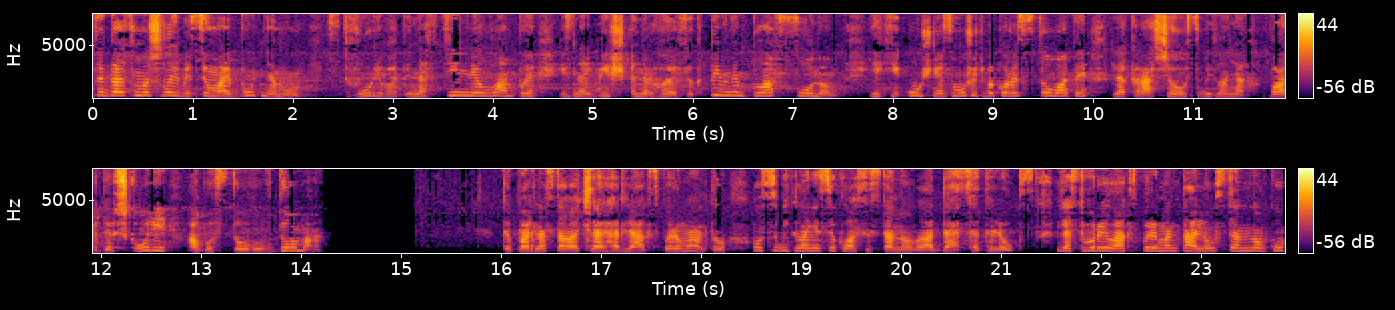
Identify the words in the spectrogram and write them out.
Це дасть можливість у майбутньому створювати настільні лампи із найбільш енергоефективним плафоном, які учні зможуть використовувати для кращого освітлення парти в школі або столу вдома. Тепер настала черга для експерименту. Освітленість у класі становила 10 люкс. Я створила експериментальну установку,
